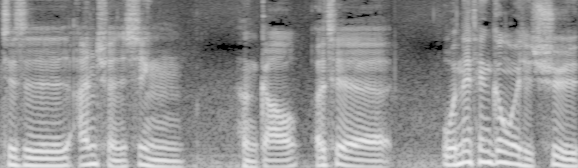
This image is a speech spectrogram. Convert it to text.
其实安全性很高，而且我那天跟我一起去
